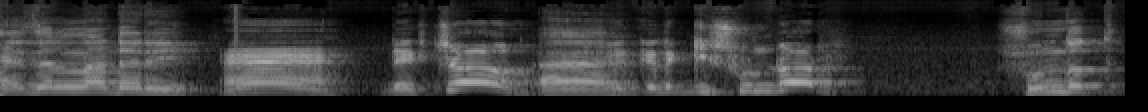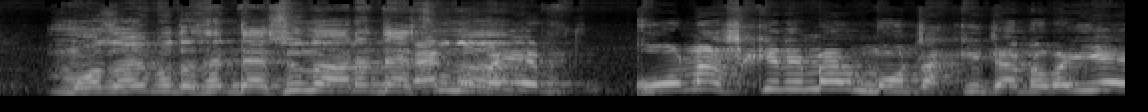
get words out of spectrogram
হেজেলনাট আরে হ্যাঁ দেখছ? হ্যাঁ। এটা কি সুন্দর? সুন্দর মজা হইব তো দেখছ না আরে দেখছ দেখো না ভাই কোন আইসক্রিমের মজা কি জানো ভাইয়ে?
